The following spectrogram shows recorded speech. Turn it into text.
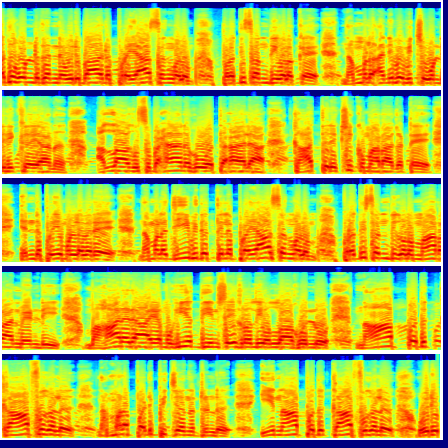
അതുകൊണ്ട് തന്നെ ഒരുപാട് പ്രയാസങ്ങളും പ്രതിസന്ധികളൊക്കെ നമ്മൾ അനുഭവിച്ചു കൊണ്ടിരിക്കുകയാണ് അള്ളാഹു സുബാനുഭവത്താല കാത്തു രക്ഷിക്കുമാറാകട്ടെ. എന്റെ പ്രിയമുള്ളവരെ നമ്മളെ ജീവിതത്തിലെ പ്രയാസങ്ങളും പ്രതിസന്ധികളും മാറാൻ വേണ്ടി മഹാനരായ മുഹിയുദ്ദീൻ ഷെയ്ഖ് റലി അള്ളാഹുല്ലു നാൽപ്പത് കാഫുകൾ നമ്മളെ പഠിപ്പിച്ചു തന്നിട്ടുണ്ട്. ഈ നാൽപ്പത് കാഫുകൾ ഒരു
